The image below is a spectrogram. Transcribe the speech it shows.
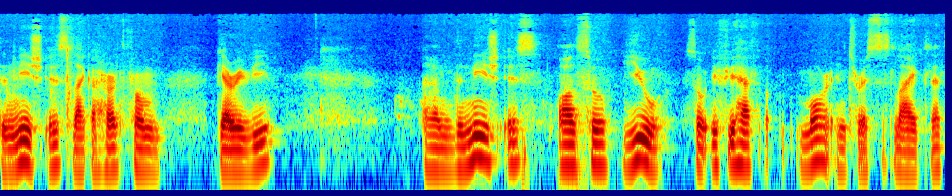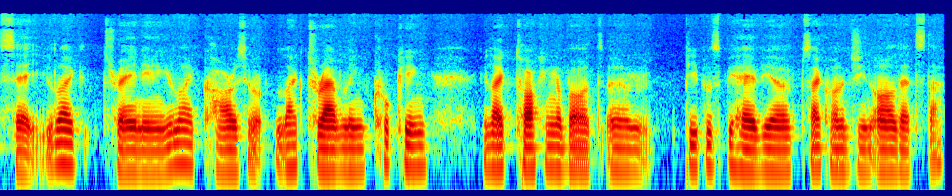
the niche is, like I heard from Gary Vee, um, the niche is also you. So if you have more interests, like let's say you like training, you like cars, you like traveling, cooking, you like talking about um, people's behavior, psychology, and all that stuff,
